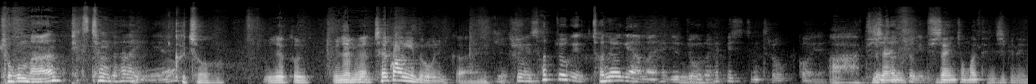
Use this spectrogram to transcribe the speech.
조그만 픽스창도 하나 있네요. 그쵸. 이게 또 왜냐면 채광이 들어오니까 이렇게. 이쪽이 서쪽에 저녁에 아마 해- 이쪽으로 햇빛이 좀 들어올 거예요. 아 디자인 저쪽이. 디자인 정말 된 집이네요.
